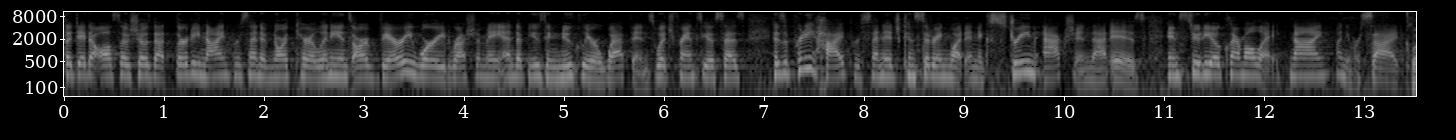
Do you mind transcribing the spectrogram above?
the, data also showed that 39% of North Carolinians are very worried Russia may end up using nuclear weapons, which Francia says is a pretty high percentage considering what an extreme action that is. In studio, Claire Mollet, 9 on your side. Claire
